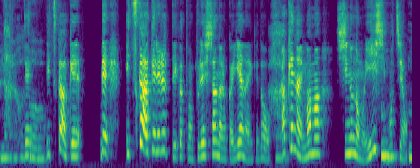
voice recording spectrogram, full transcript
なるほでど。、いつか開け、で、いつか開けれるって言い方もプレッシャーになるから言えないけど、はい開けないまま死ぬのもいいし、もちろん。うん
